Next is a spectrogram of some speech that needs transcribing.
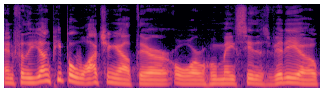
And for the young people watching out there or who may see this video,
